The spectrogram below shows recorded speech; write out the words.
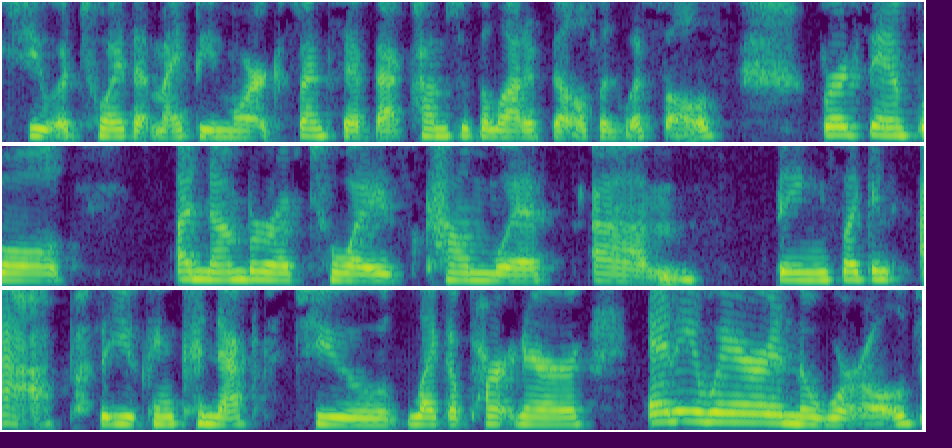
to a toy that might be more expensive that comes with a lot of bells and whistles. For example, a number of toys come with um, things like an app that you can connect to like a partner anywhere in the world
